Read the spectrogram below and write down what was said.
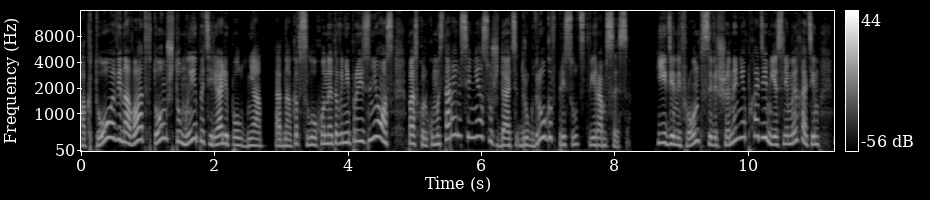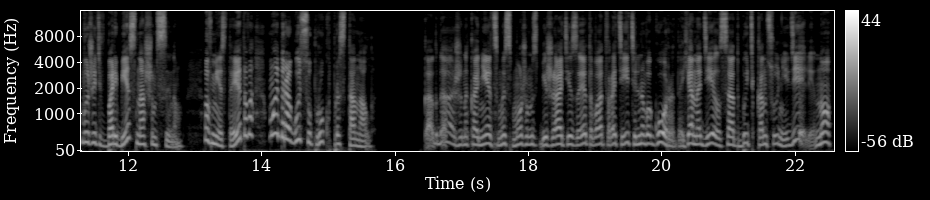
а кто виноват в том, что мы потеряли полдня. Однако вслух он этого не произнес, поскольку мы стараемся не осуждать друг друга в присутствии Рамсеса. Единый фронт совершенно необходим, если мы хотим выжить в борьбе с нашим сыном. Вместо этого мой дорогой супруг простонал. «Когда же, наконец, мы сможем сбежать из этого отвратительного города? Я надеялся отбыть к концу недели, но...»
